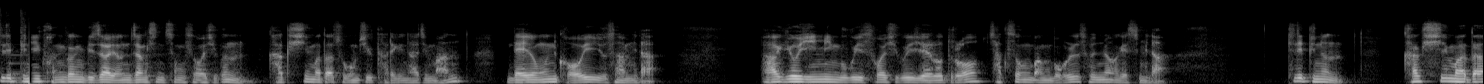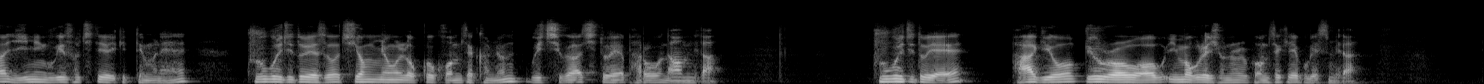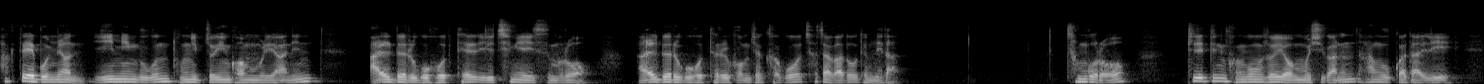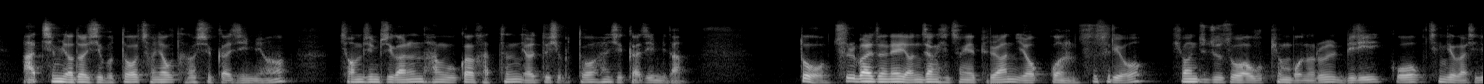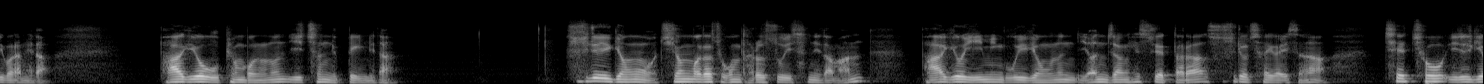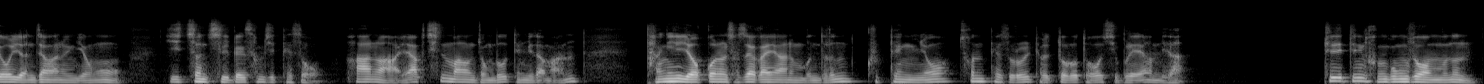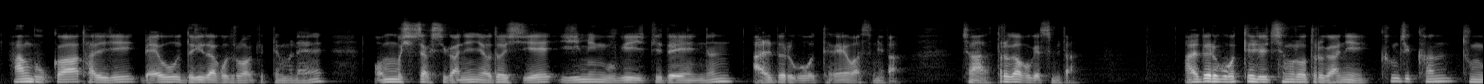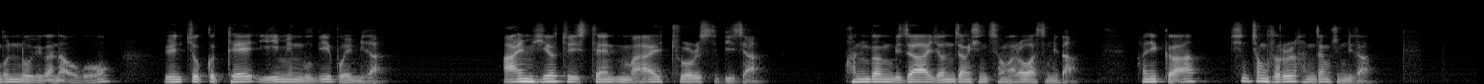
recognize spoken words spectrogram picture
필리핀의 관광비자 연장 신청 서식은 각 시마다 조금씩 다르긴 하지만 내용은 거의 유사합니다. 바기오 이민국의 서식의 예로 들어 작성 방법을 설명하겠습니다. 필리핀은 각 시마다 이민국이 설치되어 있기 때문에 구글 지도에서 지역명을 넣고 검색하면 위치가 지도에 바로 나옵니다. 구글 지도에 바기오 Bureau of Immigration을 검색해 보겠습니다. 확대해 보면 이민국은 독립적인 건물이 아닌 알베르고 호텔 1층에 있으므로 알베르고 호텔을 검색하고 찾아가도 됩니다. 참고로 필리핀 관공서의 업무 시간은 한국과 달리 아침 8시부터 저녁 5시까지이며 점심시간은 한국과 같은 12시부터 1시까지입니다. 또 출발 전에 연장 신청에 필요한 여권, 수수료, 현지 주소와 우편 번호를 미리 꼭 챙겨가시기 바랍니다. 바기오 우편 번호는 2600입니다. 수수료의 경우 지역마다 조금 다를 수 있습니다만 바기오 이민국의 경우는 연장 횟수에 따라 수수료 차이가 있으나 최초 1개월 연장하는 경우 2,730페소, 한화 약 7만 원 정도 됩니다만 당일 여권을 찾아가야 하는 분들은 급행료 1,000페소를 별도로 더 지불해야 합니다. 필리핀 관공서 업무는 한국과 달리 매우 느리다고 들어왔기 때문에 업무 시작 시간인 8시에 이민국이 입지되어 있는 알베르고 호텔에 왔습니다. 자, 들어가 보겠습니다. 알베르고 호텔 1층으로 들어가니 큼직한 둥근 로비가 나오고 왼쪽 끝에 이민국이 보입니다. I'm here to extend my tourist visa. 관광 비자 연장 신청하러 왔습니다. 하니까 신청서를 한 장 줍니다.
